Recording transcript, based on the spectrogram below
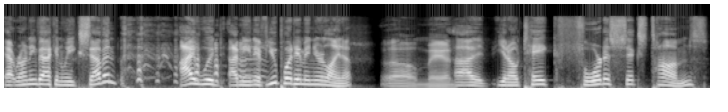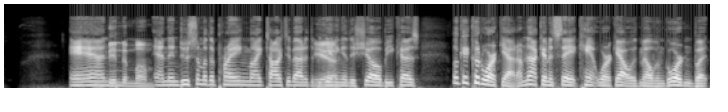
at running back in week seven. I would, I mean, if you put him in your lineup, Oh man, uh, you know, take four to six tums and minimum. and then do some of the praying Mike talked about at the Yeah. beginning of the show because look, it could work out. I'm not going to say it can't work out with Melvin Gordon, but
